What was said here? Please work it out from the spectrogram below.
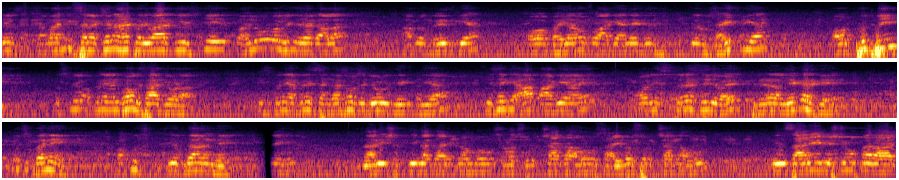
जो सामाजिक संरचना है परिवार की, उसके पहलुओं को भी नज़र डाला, आप लोग प्रेरित किया और महिलाओं को आगे आने के उत्साहित किया और खुद भी उसमें अपने अनुभव के साथ जोड़ा इसमें अपने संघर्षों से जोड़ दिया, जिससे कि आप आगे आए और इस तरह से जो है प्रेरणा लेकर के कुछ बने और कुछ योगदान दें। नारी शक्ति का कार्यक्रम हो, सड़क सुरक्षा का हो, साइबर सुरक्षा का हो, इन सारे विषयों पर आज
